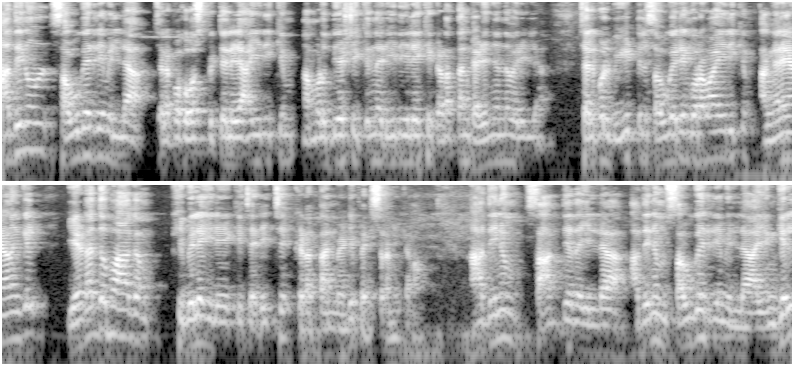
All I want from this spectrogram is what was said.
അതിനുള്ള സൗകര്യമില്ല. ചിലപ്പോൾ ഹോസ്പിറ്റലിലായിരിക്കും. നമ്മൾ ഉദ്ദേശിക്കുന്ന രീതിയിലേക്ക് കിടത്താൻ കഴിഞ്ഞെന്ന് വരില്ല. ചിലപ്പോൾ വീട്ടിൽ സൗകര്യം കുറവായിരിക്കും. അങ്ങനെയാണെങ്കിൽ ഇടതുഭാഗം കിബിലയിലേക്ക് ചരിച്ച് കിടത്താൻ വേണ്ടി പരിശ്രമിക്കണം. അതിനും സാധ്യതയില്ല അതിനും സൗകര്യമില്ല എങ്കിൽ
